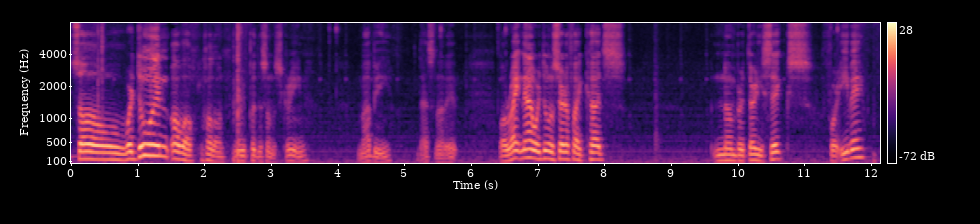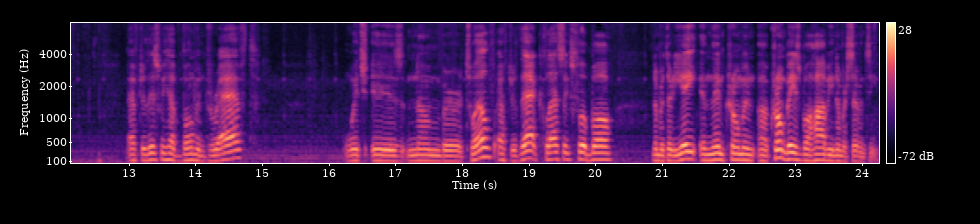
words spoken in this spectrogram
So we're doing. Oh well, hold on. Let me put this on the screen. My B. That's not it. Well, right now we're doing certified cuts number 36 for eBay. After this, we have Bowman Draft, which is number 12. After that, Classics Football, number 38, and then Chrome, uh, Chrome Baseball Hobby, number 17.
